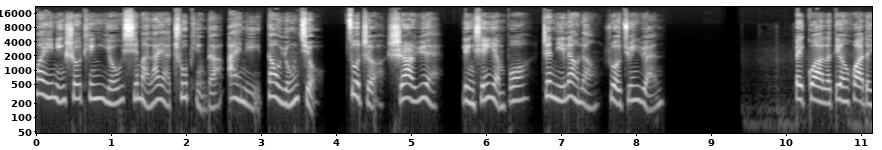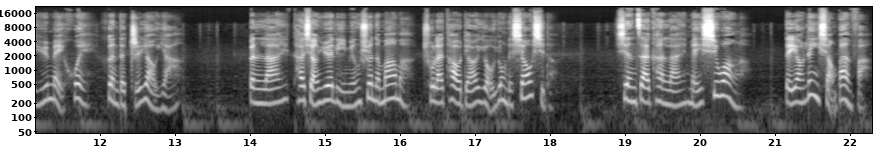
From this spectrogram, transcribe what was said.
欢迎您收听由喜马拉雅出品的《爱你到永久》，作者十二月领衔演播，珍妮、亮亮、若君元。被挂了电话的于美惠恨得直咬牙。本来她想约李明轩的妈妈出来套点有用的消息的，现在看来没希望了，得要另想办法。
